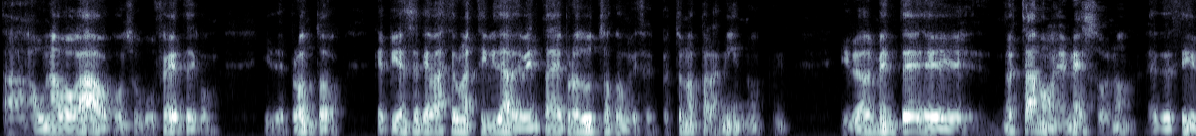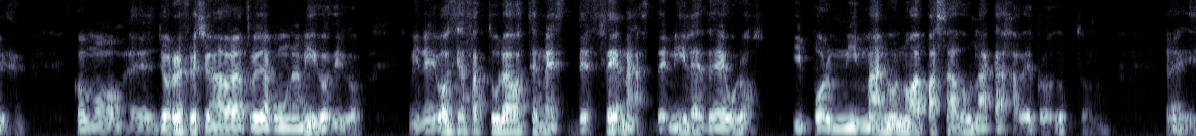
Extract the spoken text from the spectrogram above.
a, un abogado con su bufete y de pronto que piense que va a hacer una actividad de venta de productos, como dice, pues esto no es para mí, ¿no? Y realmente eh, no estamos en eso, ¿no? Es decir, como eh, yo reflexionaba el otro día con un amigo, digo, mi negocio ha facturado este mes decenas de miles de euros y por mi mano no ha pasado una caja de productos. ¿no? ¿Eh?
